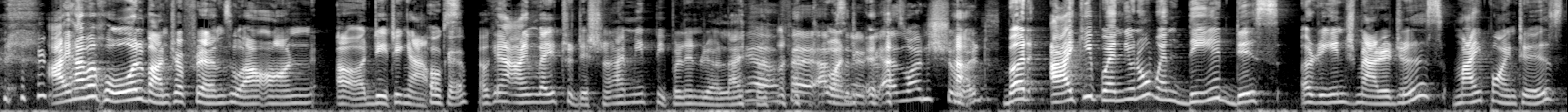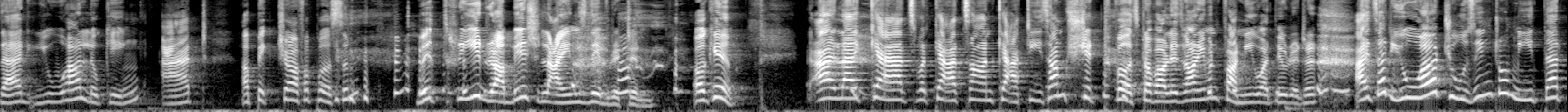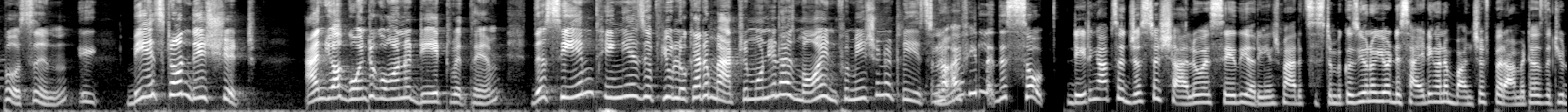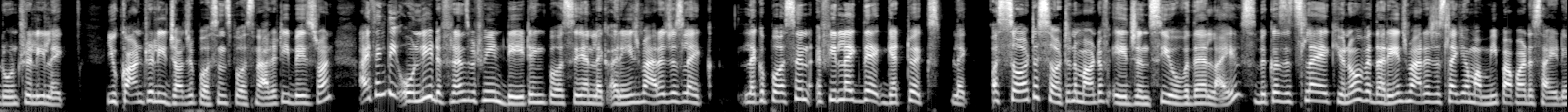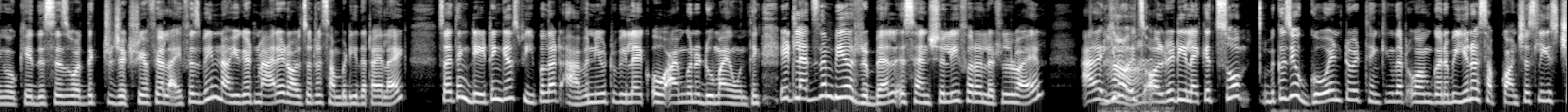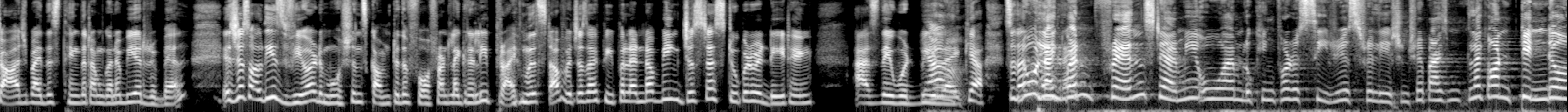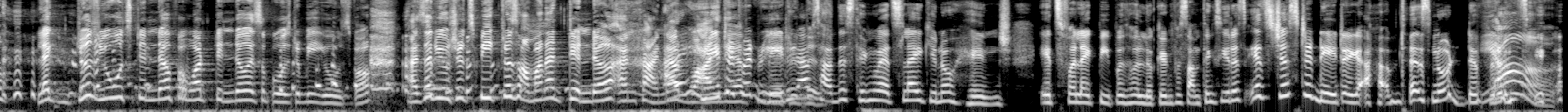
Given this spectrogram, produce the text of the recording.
I have a whole bunch of friends who are on uh, dating apps. Okay. okay. I'm very traditional. I meet people in real life. Yeah, fair, absolutely, as one should. But I keep when you know when they disarrange marriages, my point is that you are looking at a picture of a person with three rubbish lines they've written. Okay. I like cats, but cats aren't catty. Some shit, first of all. It's not even funny what they've written. I said, You are choosing to meet that person based on this shit and you're going to go on a date with him the same thing is if you look at a matrimonial has more information at least No, no, I feel like this. So, dating apps are just as shallow as, say, the arranged marriage system because you know you're deciding on a bunch of parameters that you don't really like. You can't really judge a person's personality based on. I think the only difference between dating per se and like arranged marriage is like like a person. I feel like they get to like assert a certain amount of agency over their lives because it's like you know with arranged marriage it's like your mummy papa deciding okay this is what the trajectory of your life has been now you get married also to somebody that i like so i think dating gives people that avenue to be like oh i'm going to do my own thing it lets them be a rebel essentially for a little while and you know it's already like it's so because you go into it thinking that oh i'm going to be you know subconsciously is charged by this thing that i'm going to be a rebel. It's just all these weird emotions come to the forefront like really primal stuff which is why people end up being just as stupid with dating as they would be Yeah. like yeah so that no thing, like right? when friends tell me oh i'm looking for a serious relationship i'm like on tinder like just use tinder for what tinder is supposed to be used for i said you should speak to someone at tinder and find out I why hate they it have when dating apps have this thing where it's like, you know, hinge. It's for like people who are looking for something serious. It's just a dating app. There's no difference. Yeah. here.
